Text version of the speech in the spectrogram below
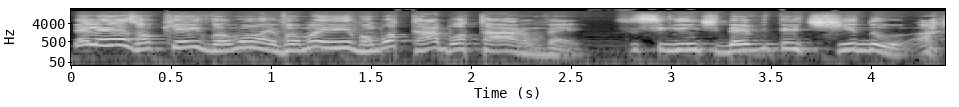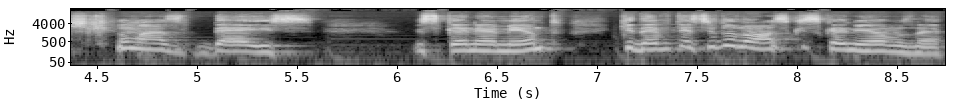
Beleza, ok, vamos, vamos aí, vamos botar, botaram, velho. Seguinte, deve ter tido, acho que umas 10 escaneamento, que deve ter sido nós que escaneamos, né?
